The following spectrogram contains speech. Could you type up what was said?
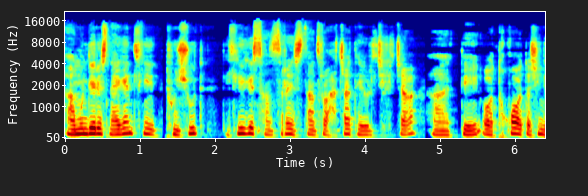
А мөн дээрээс нагиандлын түншүүд дэлхийгээс сансрын станц руу хачаа тээвэрлж эхэлж байгаа. Аа тий удахгүй одоо шинэ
